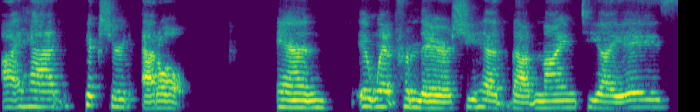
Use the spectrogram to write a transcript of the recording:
I had pictured at all. And it went from there. She had about nine TIAs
